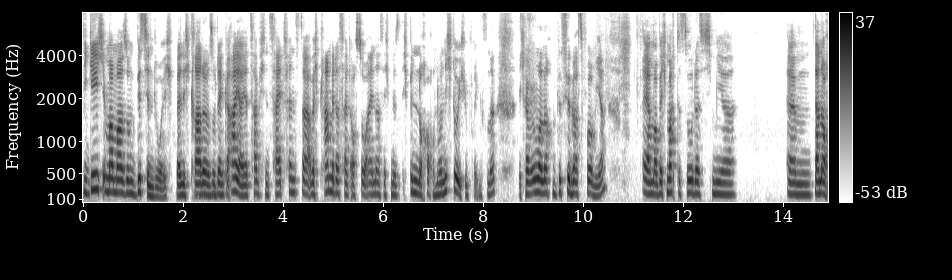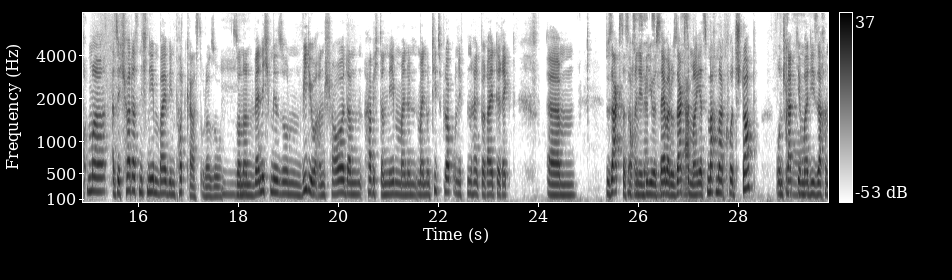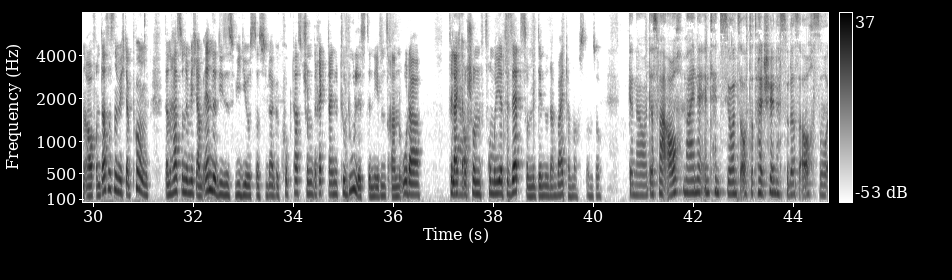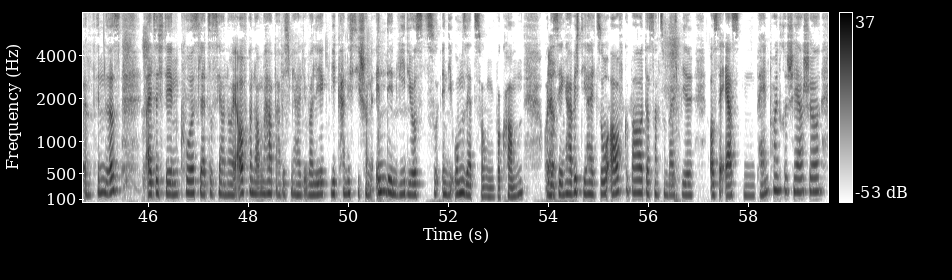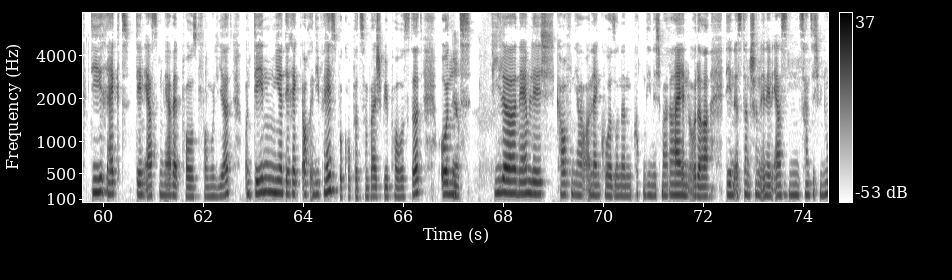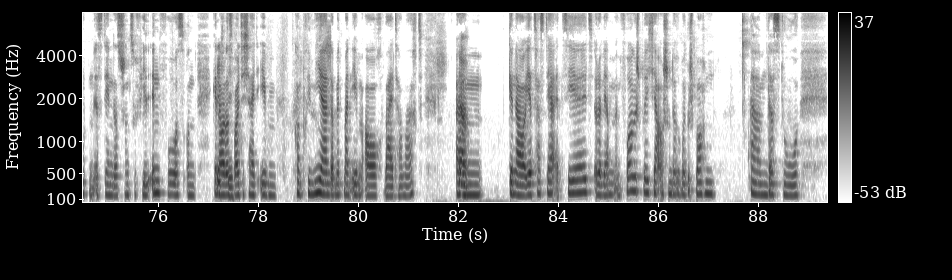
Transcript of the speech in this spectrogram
Die gehe ich immer mal so ein bisschen durch, weil ich gerade so denke, ah ja, jetzt habe ich ein Zeitfenster, aber ich plane mir das halt auch so ein, dass ich mir, ich bin noch auch noch nicht durch übrigens, ne? Ich habe immer noch ein bisschen was vor mir. Ähm, aber ich mache das so, dass ich mir ähm, dann auch immer, also ich höre das nicht nebenbei wie ein Podcast oder so, mhm. sondern wenn ich mir so ein Video anschaue, dann habe ich dann neben meinen mein Notizblock und ich bin halt bereit direkt, ähm, du sagst das auch in den Videos selber, du sagst ja. immer, jetzt mach mal kurz Stopp und schreib genau. dir mal die Sachen auf. Und das ist nämlich der Punkt. Dann hast du nämlich am Ende dieses Videos, das du da geguckt hast, schon direkt deine To-Do-Liste nebendran oder vielleicht ja. auch schon formulierte Sätze, mit denen du dann weitermachst und so. Genau, das war auch meine Intention. Ist auch total schön, dass du das auch so empfindest. Als ich den Kurs letztes Jahr neu aufgenommen habe, habe ich mir halt überlegt, wie kann ich die schon in den Videos zu, in die Umsetzung bekommen. Und ja. deswegen habe ich die halt so aufgebaut, dass man zum Beispiel aus der ersten Painpoint-Recherche direkt den ersten Mehrwertpost formuliert und den mir direkt auch in die Facebook-Gruppe zum Beispiel postet. Und ja Viele nämlich kaufen ja Online-Kurse und dann gucken die nicht mal rein oder denen ist dann schon in den ersten 20 Minuten ist denen das schon zu viel Infos und genau Richtig. das wollte ich halt eben komprimieren, damit man eben auch weitermacht. Ja. Ähm, genau, jetzt hast du ja erzählt oder wir haben im Vorgespräch ja auch schon darüber gesprochen, ähm, dass du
